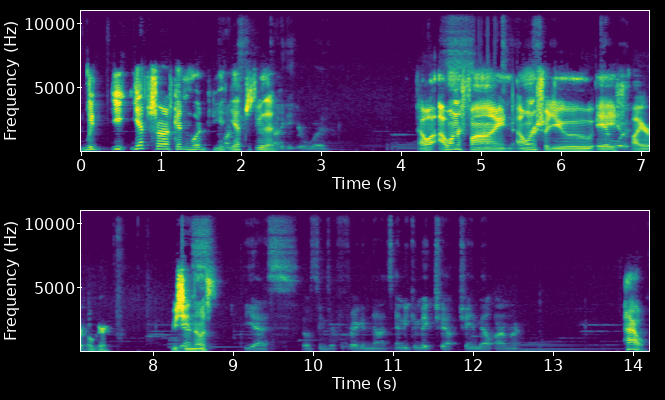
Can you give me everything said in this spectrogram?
We you, you have to start off getting wood. You, you have to do that. Gotta get your wood. I, want to find. I want to show you a fire ogre. You seen those? Yes, those things are friggin' nuts. And you can make cha- chainmail armor. How?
